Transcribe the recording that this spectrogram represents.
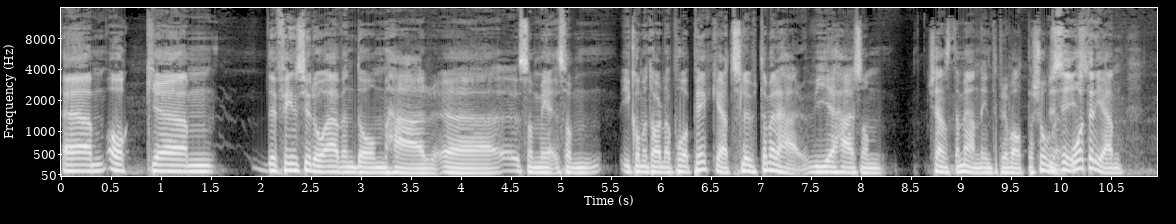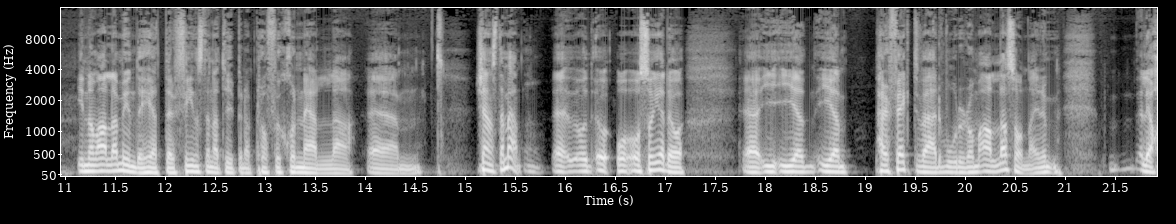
Ehm, och ehm, det finns ju då även de här eh, som, är, som i kommentarerna påpekar att sluta med det här. Vi är här som tjänstemän, inte privatpersoner. Precis. Återigen, inom alla myndigheter finns den här typen av professionella ehm, tjänstemän. Eh, och, och, och så är det. Eh, i, i, en, I en perfekt värld vore de alla sådana. En- Eller ja,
